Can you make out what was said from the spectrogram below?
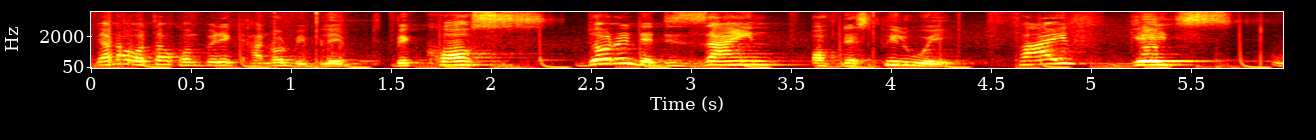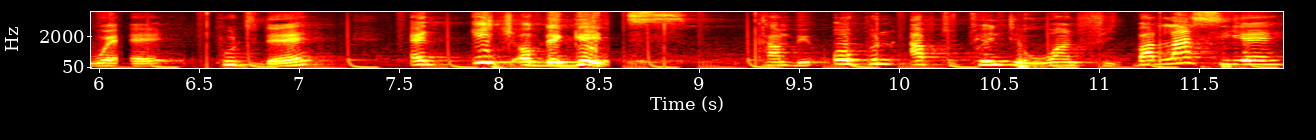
Ghana Water Company cannot be blamed because during the design of the spillway, five gates were put there and each of the gates can be opened up to 21 feet. But last year,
